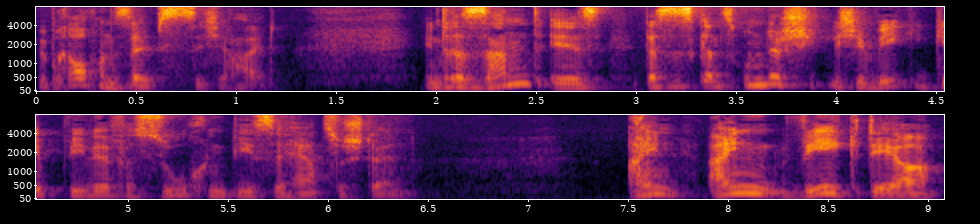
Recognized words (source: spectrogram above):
Wir brauchen Selbstsicherheit. Interessant ist, dass es ganz unterschiedliche Wege gibt, wie wir versuchen, diese herzustellen. Ein, ein Weg, der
